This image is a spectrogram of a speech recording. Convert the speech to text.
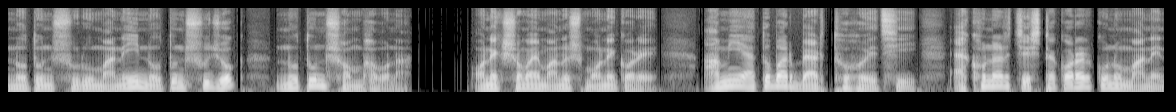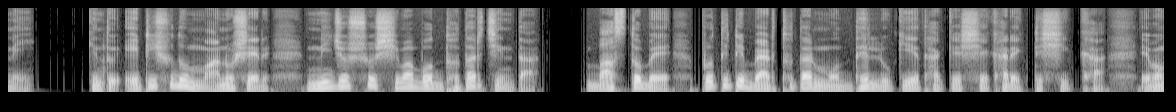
নতুন শুরু মানেই নতুন সুযোগ, নতুন সম্ভাবনা। অনেক সময় মানুষ মনে করে, আমি এতবার ব্যর্থ হয়েছি, এখন আর চেষ্টা করার কোনো মানে নেই। কিন্তু এটি শুধু মানুষের নিজস্ব সীমাবদ্ধতার চিন্তা। বাস্তবে প্রতিটি ব্যর্থতার মধ্যে লুকিয়ে থাকে শেখার একটি শিক্ষা এবং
